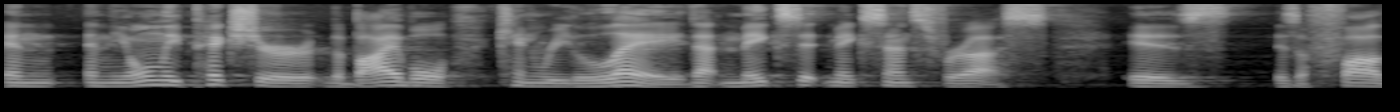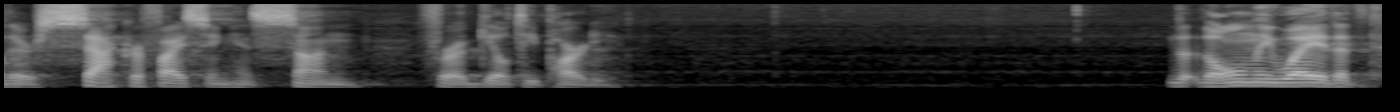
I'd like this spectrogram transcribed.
And, and the only picture the Bible can relay that makes it make sense for us is, is a father sacrificing his son for a guilty party. The, the only way that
